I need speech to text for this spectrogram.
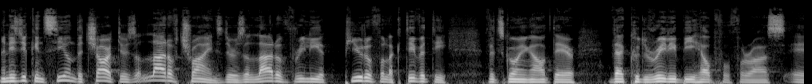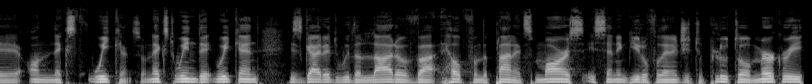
and as you can see on the chart, there's a lot of trines. There's a lot of really beautiful activity that's going out there that could really be helpful for us uh, on next weekend. So next weekend is guided with a lot of uh, help from the planets. Mars is sending beautiful energy to Pluto. Mercury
